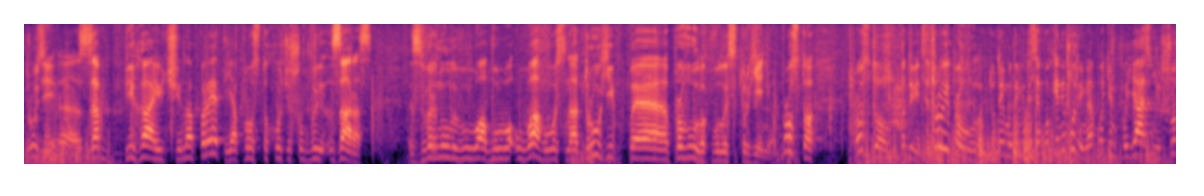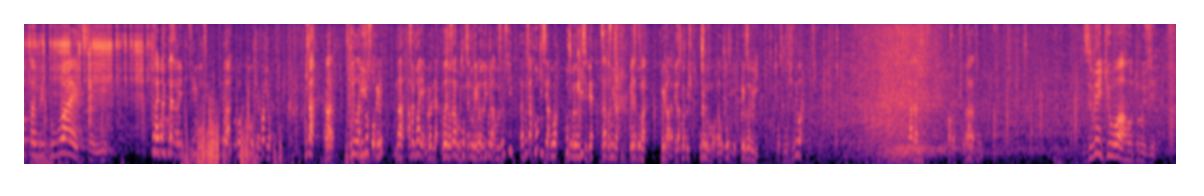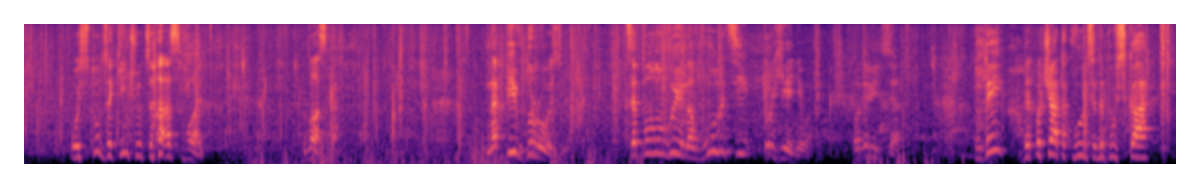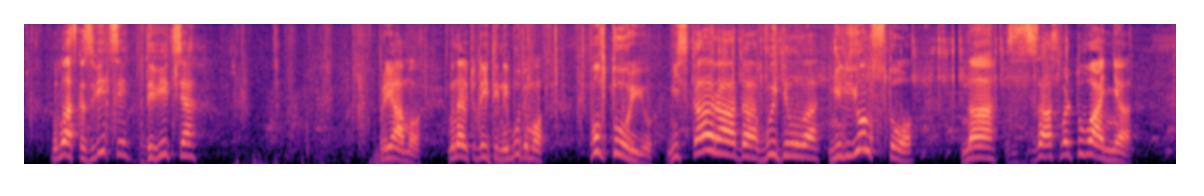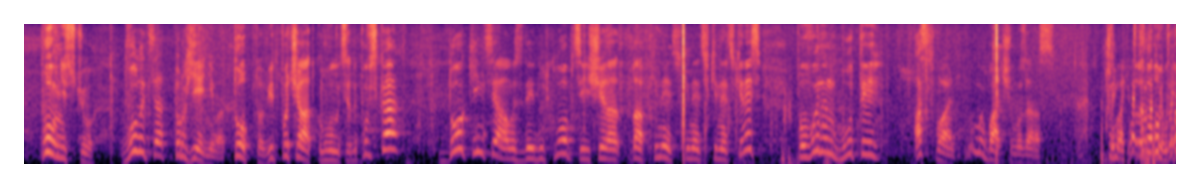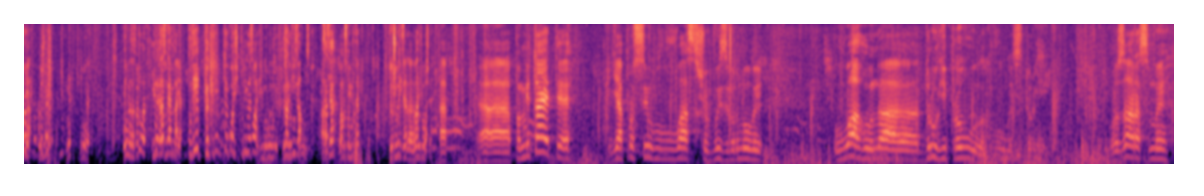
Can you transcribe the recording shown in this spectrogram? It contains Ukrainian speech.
Друзі, е, забігаючи наперед, я просто хочу, щоб ви зараз звернули увагу, увагу ось на другий е, провулок вулиці Тургенєва. Просто, просто подивіться, другий провулок. Туди ми дивитися поки не будемо. Я потім поясню, що там відбувається. І... Зверніть увагу, друзі. Ось тут закінчується асфальт. Будь ласка. На півдорозі. Це половина вулиці Тургенєва. Подивіться. Туди, де початок вулиці Деповська. Будь ласка, звідси дивіться прямо. Ми навіть туди йти не будемо. Повторюю, міська рада виділила мільйон сто на заасфальтування повністю вулиця Тургенєва. Тобто від початку вулиця Деповська до кінця, ось де йдуть хлопці, і ще в кінець, в кінець, в кінець, в кінець, повинен бути асфальт. Ну, ми бачимо зараз. Пам'ятаєте, я просив вас, щоб ви звернули увагу на другий провулок вулиці Тургенєва. Ось зараз ми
